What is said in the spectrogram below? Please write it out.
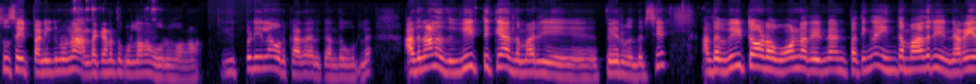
சூசைட் பண்ணிக்கணும்னா அந்த கிணத்துக்குள்ளே தான் உருவாங்களாம் இப்படிலாம் ஒரு கதை இருக்குது அந்த ஊரில். அதனால் அது வீட்டுக்கே அந்த மாதிரி பேர் வந்துருச்சு. அந்த வீட்டோட ஓனர் என்னன்னு பார்த்தீங்கன்னா இந்த மாதிரி நிறைய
